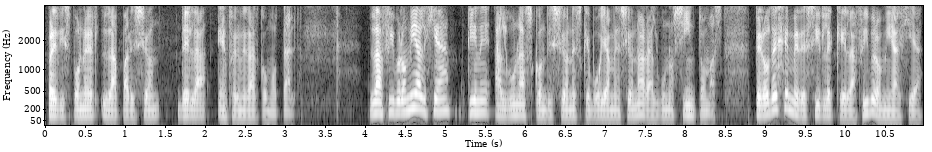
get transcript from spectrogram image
predisponer la aparición de la enfermedad como tal. La fibromialgia tiene algunas condiciones que voy a mencionar, algunos síntomas, pero déjeme decirle que la fibromialgia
